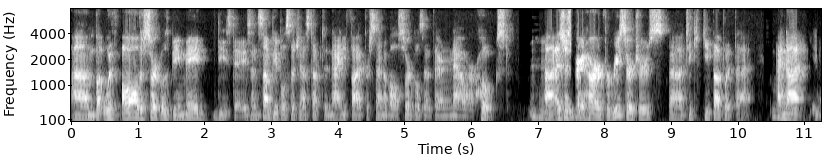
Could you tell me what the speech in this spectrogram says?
Um, but with all the circles being made these days, and some people suggest up to 95% of all circles out there now are hoaxed, mm-hmm. uh, it's just very hard for researchers uh, to keep up with that. Right. And not, you know,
